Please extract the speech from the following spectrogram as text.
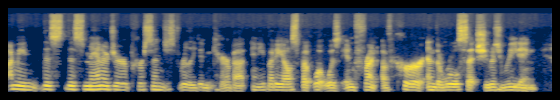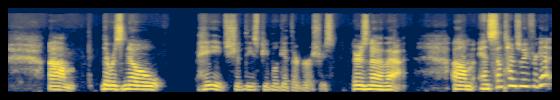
I mean, this this manager person just really didn't care about anybody else but what was in front of her and the rule set she was reading. Um, there was no, hey, should these people get their groceries? There's none of that. Um, and sometimes we forget.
